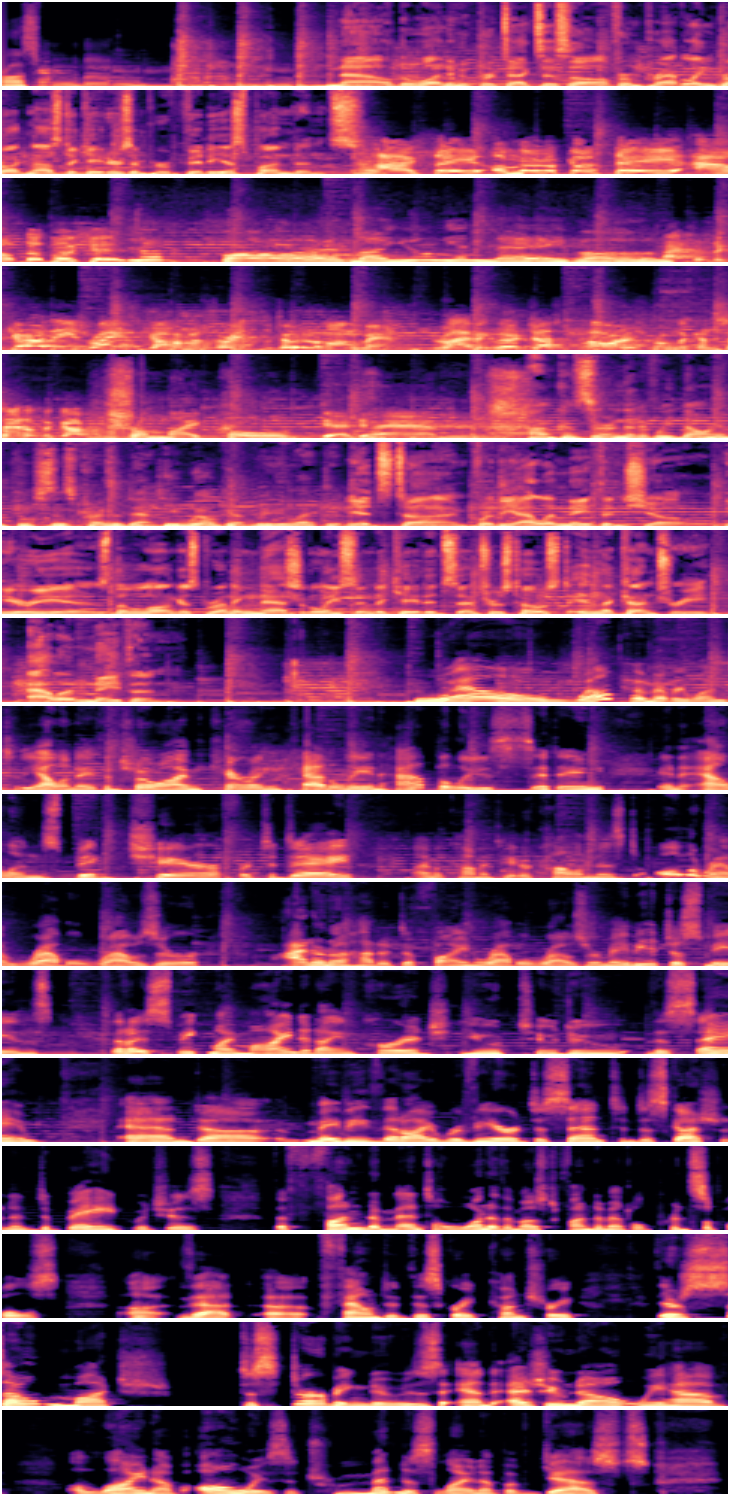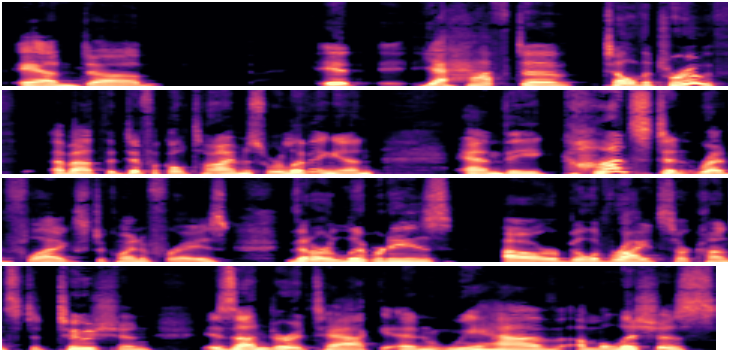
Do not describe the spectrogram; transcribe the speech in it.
Cross. Now, the one who protects us all from prattling prognosticators and perfidious pundits. I say, America, stay out the bushes. Look for the Union naval. And to secure these rights, governments are instituted among men, deriving their just powers from the consent of the government. From my cold, dead hands. I'm concerned that if we don't impeach this president, he will get reelected. It's time for the Alan Nathan Show. Here he is, the longest running nationally syndicated centrist host in the country, Alan Nathan. Well, welcome everyone to the Alan Nathan Show. I'm Karen Kataline, happily sitting in Alan's big chair for today. I'm a commentator, columnist, all around rabble rouser. I don't know how to define rabble rouser. Maybe it just means that I speak my mind and I encourage you to do the same. And uh, maybe that I revere dissent and discussion and debate, which is the fundamental, one of the most fundamental principles uh, that uh, founded this great country. There's so much disturbing news. And as you know, we have a lineup, always a tremendous lineup of guests. And uh, it you have to tell the truth about the difficult times we're living in and the constant red flags, to coin a phrase, that our liberties, our Bill of Rights, our Constitution is under attack, and we have a malicious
